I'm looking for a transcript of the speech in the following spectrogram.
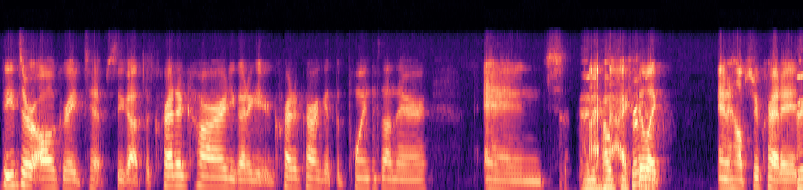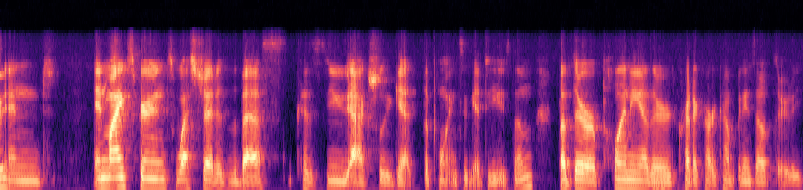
These are all great tips. You got the credit card. You got to get your credit card, get the points on there, and, And it I, I feel like, and it helps your credit. And- And, in my experience, WestJet is the best because you actually get the points and get to use them. But there are plenty other mm-hmm. credit card companies out there to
